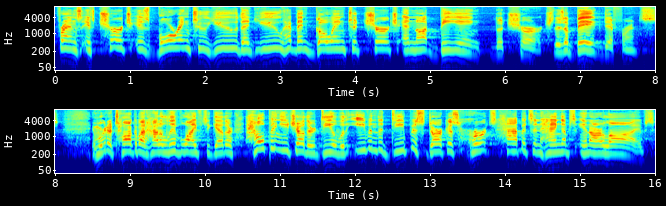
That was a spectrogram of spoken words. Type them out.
Friends, if church is boring to you, then you have been going to church and not being the church. There's a big difference. And we're going to talk about how to live life together, helping each other deal with even the deepest, darkest hurts, habits, and hangups in our lives.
